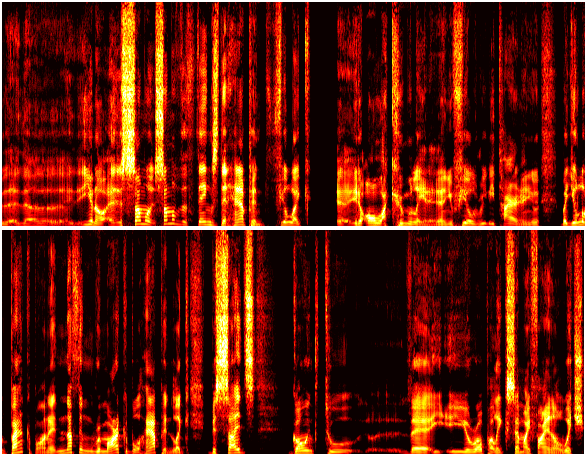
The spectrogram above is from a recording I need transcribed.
the, you know uh, some some of the things that happened feel like uh, it all accumulated, and you feel really tired. And you, but you look back upon it, nothing remarkable happened. Like besides going to uh, the Europa League semifinal, which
